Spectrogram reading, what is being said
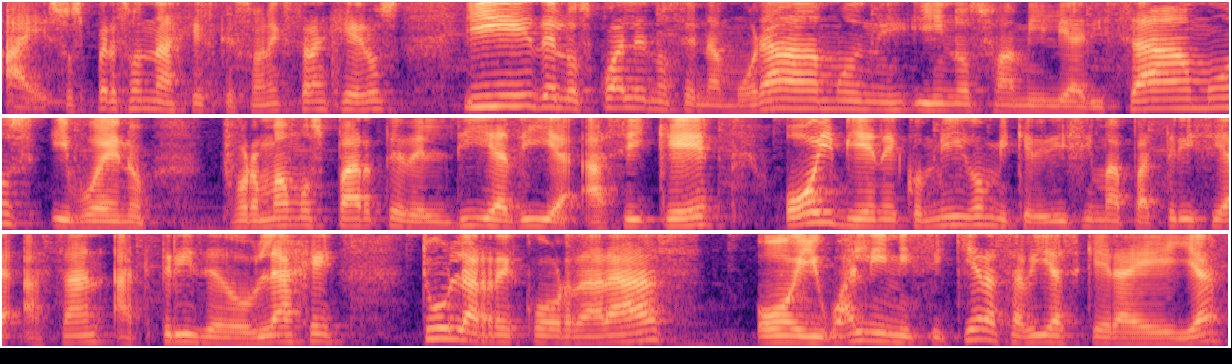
a esos personajes que son extranjeros y de los cuales nos enamoramos y nos familiarizamos y bueno, formamos parte del día a día. Así que hoy viene conmigo mi queridísima Patricia Azán, actriz de doblaje. Tú la recordarás o igual y ni siquiera sabías que era ella.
